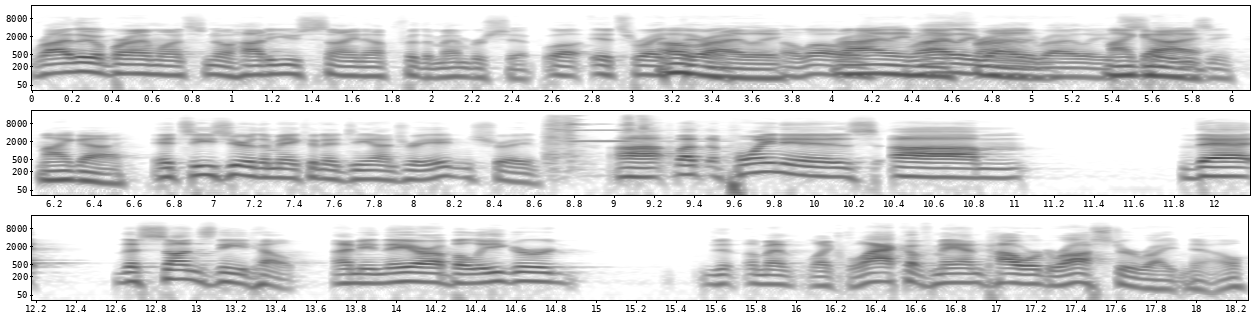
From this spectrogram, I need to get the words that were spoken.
Riley O'Brien wants to know how do you sign up for the membership? Well, it's right oh, there. Riley. Hello. Riley, my Riley. Riley, Riley. My It's so guy. easy. My guy. It's easier than making a DeAndre Ayton trade. Uh, but the point is um, that the Suns need help. I mean, they are a beleaguered, I mean, like lack of man-powered roster right now,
